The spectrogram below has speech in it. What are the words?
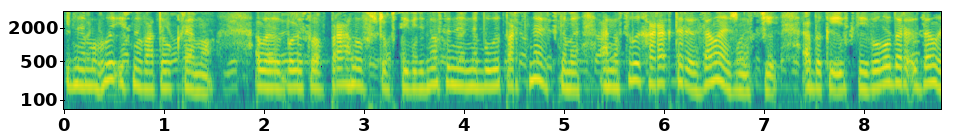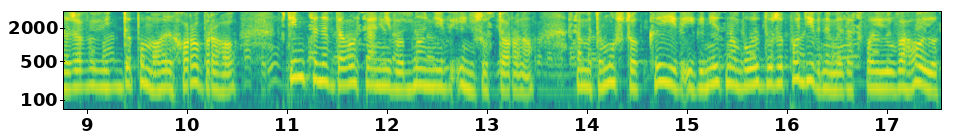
і не могли існувати окремо. Але Болеслав прагнув, щоб ці відносини не були партнерськими, а носили характер залежності, аби київський володар залежав від допомоги хороброго. Втім, це не вдалося ні в одну, ні в іншу сторону. Саме тому, що Київ і Гнізно були дуже подібними за своєю вагою,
